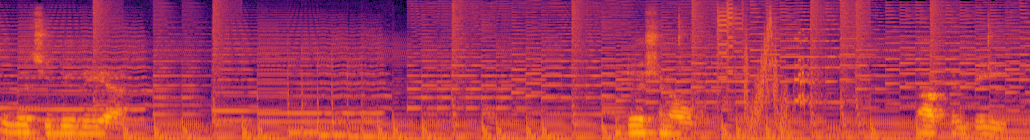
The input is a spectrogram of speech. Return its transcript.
Let you do the uh, additional up and B.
